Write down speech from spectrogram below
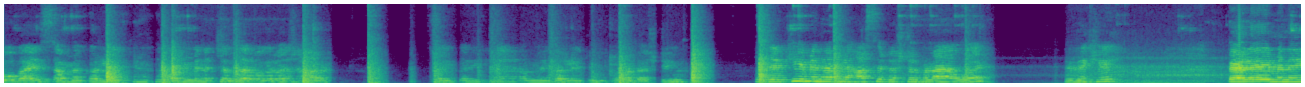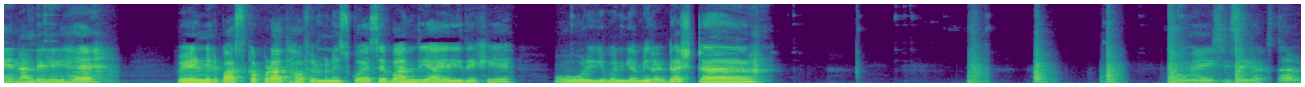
तो गाइस सब मैं कर लेती हूँ। अभी मैंने चादर वगैरह झाड़ सही करी है, अब मैं कर लेती हूँ थोड़ा डस्टिंग तो देखिए, मैंने अपने हाथ से डस्टर बनाया हुआ है। ये देखिए, पहले मैंने ये डंडी ली है, फिर मेरे पास कपड़ा था, फिर मैंने इसको ऐसे बाँध दिया है, ये देखिए, और ये बन गया मेरा डस्टर तो मैं इसी से अक्सर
